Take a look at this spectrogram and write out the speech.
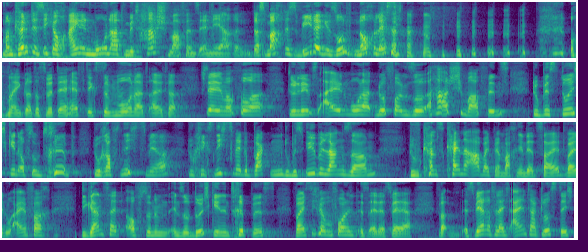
Man könnte sich auch einen Monat mit Haschmuffins ernähren. Das macht es weder gesund noch lästig. Oh mein Gott, das wird der heftigste Monat, Alter. Stell dir mal vor, du lebst einen Monat nur von so Haschmuffins. Du bist durchgehend auf so einem Trip. Du raffst nichts mehr. Du kriegst nichts mehr gebacken. Du bist übel langsam. Du kannst keine Arbeit mehr machen in der Zeit, weil du einfach die ganze Zeit auf so einem, in so einem durchgehenden Trip bist. Weiß nicht mehr, wo vorne ist. Ey, das wär der, es wäre vielleicht einen Tag lustig,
